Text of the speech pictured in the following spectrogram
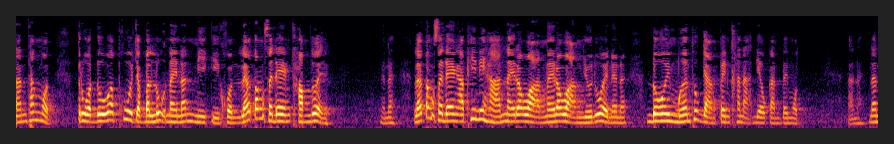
นั้นทั้งหมด ตรวจดูว่าผู้จะบรรลุในนั้นมีกี่คน แล้วต้องแสดงธรรมด้วยนะแล้วต้องแสดงอภินิหารในระหว่างในระหว่างอยู่ด้วยเนี่ยนะโดยเหมือนทุกอย่างเป็นขณะเดียวกันไปหมดนะนั่น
